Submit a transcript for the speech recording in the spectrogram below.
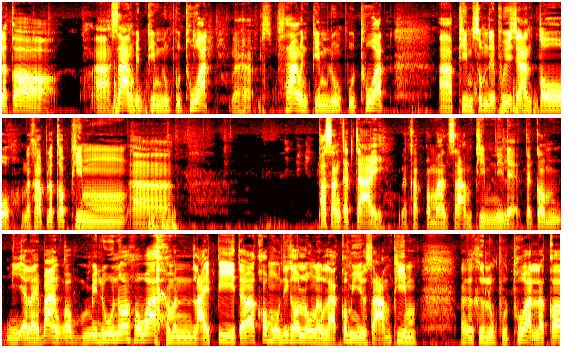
แล้วก็สร้างเป็นพิมพ์หลวงปู่ทวดนะฮะสร้างเป็นพิมพ์หลวงปู่ทวดพิมพ์สมเด็จพระจารย์โตนะครับ แล้วก็พิมพ์ พระสังกัจจายนะครับประมาณ 3 พิมพ์นี่แหละ แต่ก็มีอะไรบ้างก็ไม่รู้เนาะเพราะว่ามันหลายปีแต่ว่าข้อมูลที่เขาลงหลักๆ ก็มีอยู่ 3 พิมพ์นั่นก็คือหลวงปู่ทวด แล้วก็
